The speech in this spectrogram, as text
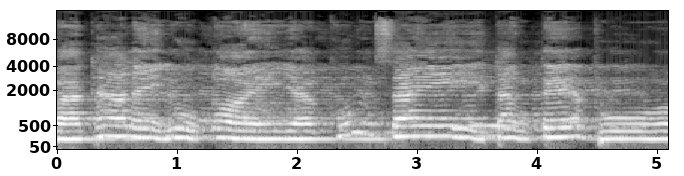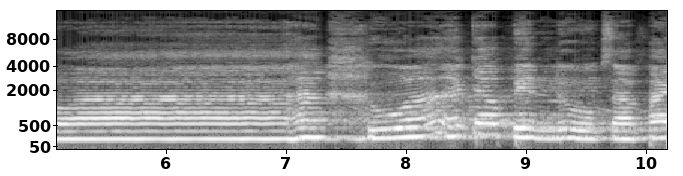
บาดถ้าในลูกหน่อยอย่าคุ้มใส่ตั้งแต่ผัว ตัวเจ้าเป็นลูกสะใภ้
